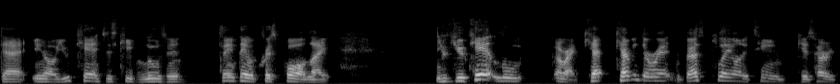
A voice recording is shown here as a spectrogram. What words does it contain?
that you know you can't just keep losing. Same thing with Chris Paul. Like you you can't lose. All right, Ke- Kevin Durant, the best player on the team, gets hurt,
